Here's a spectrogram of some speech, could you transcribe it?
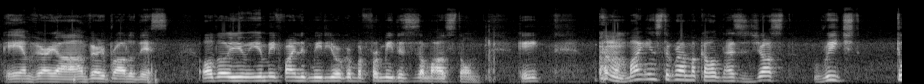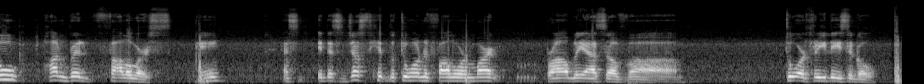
Okay, I'm very uh, I'm very proud of this. Although you, you may find it mediocre, but for me this is a milestone. Okay, my Instagram account has just reached 200 followers. Okay, as it has just hit the 200 follower mark, probably as of uh, two or three days ago.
